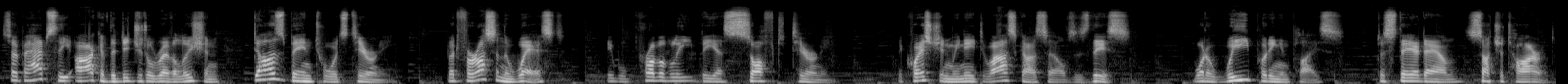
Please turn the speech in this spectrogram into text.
So perhaps the arc of the digital revolution does bend towards tyranny, but for us in the West, it will probably be a soft tyranny. The question we need to ask ourselves is this What are we putting in place to stare down such a tyrant?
